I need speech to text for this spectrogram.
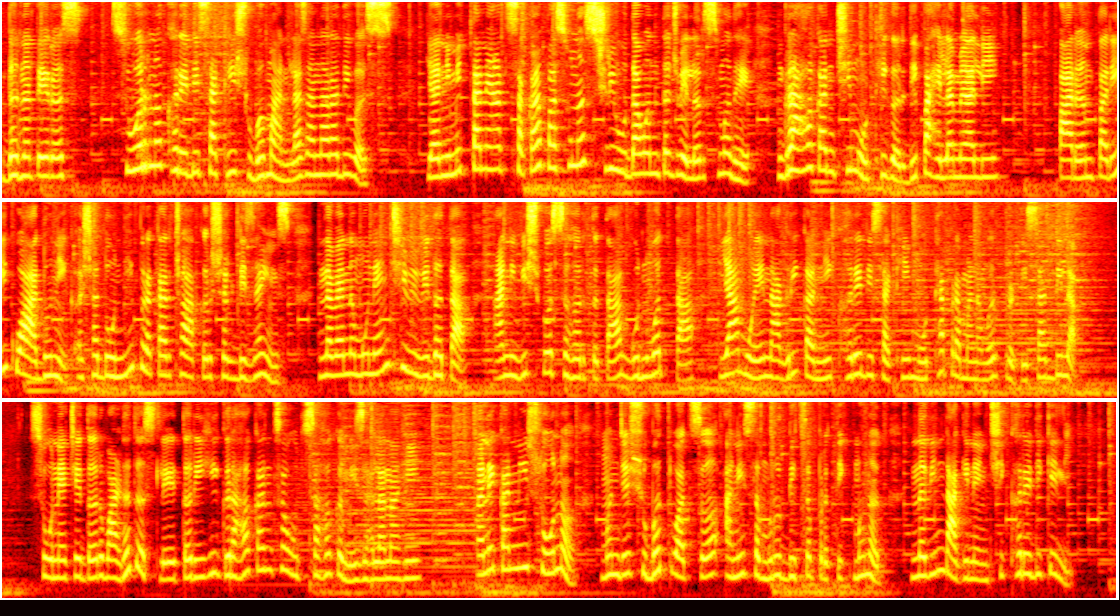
धनतेरस सुवर्ण खरेदीसाठी शुभ मानला जाणारा दिवस. या निमित्ताने आज सकाळपासूनच श्री उदावंत ज्वेलर्समध्ये ग्राहकांची मोठी गर्दी पाहायला मिळाली. पारंपरिक व आधुनिक अशा दोन्ही प्रकारच्या आकर्षक डिझाईन्स नव्या नमुन्यांची विविधता आणि विश्वसहर्तता गुणवत्ता यामुळे नागरिकांनी खरेदीसाठी मोठ्या प्रमाणावर प्रतिसाद दिला. सोन्याचे दर वाढत असले तरीही ग्राहकांचा उत्साह कमी झाला नाही. अनेकांनी सोनं म्हणजे शुभत्वाचं आणि समृद्धीचं प्रतीक म्हणत नवीन दागिन्यांची खरेदी केली.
